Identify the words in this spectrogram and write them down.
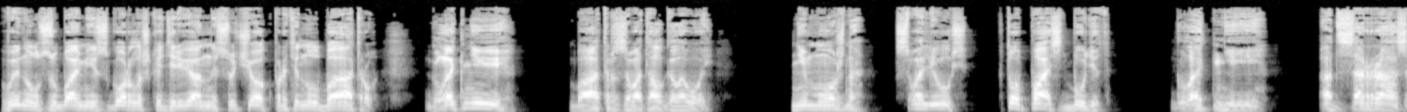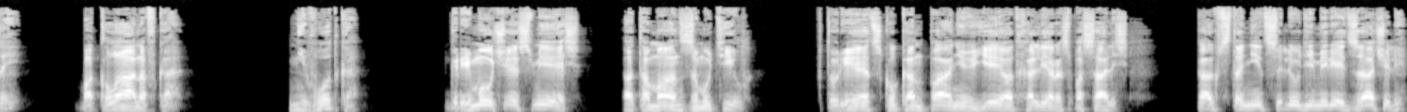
вынул зубами из горлышка деревянный сучок, протянул Баатру. «Глотни!» Баатр замотал головой. «Не можно, свалюсь. Кто пасть будет? Глотни. От заразы. Баклановка. Не водка? Гремучая смесь. Атаман замутил. В турецкую компанию ею от холеры спасались. Как в станице люди мереть зачали,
